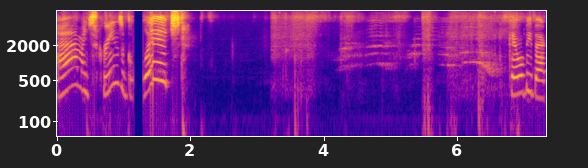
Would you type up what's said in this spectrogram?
Ah, my screen's glitched. Okay, we'll be back.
